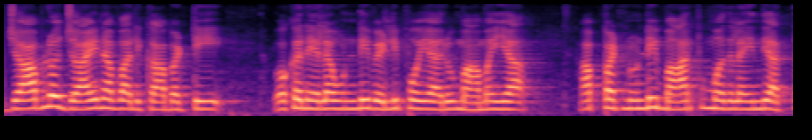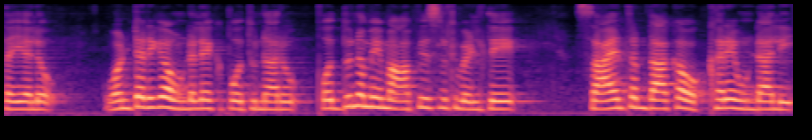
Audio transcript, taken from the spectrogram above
జాబ్లో జాయిన్ అవ్వాలి కాబట్టి ఒక నెల ఉండి వెళ్ళిపోయారు మామయ్య. అప్పటి నుండి మార్పు మొదలైంది అత్తయ్యలో. ఒంటరిగా ఉండలేకపోతున్నారు. పొద్దున మేము ఆఫీసులకు వెళ్తే సాయంత్రం దాకా ఒక్కరే ఉండాలి.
